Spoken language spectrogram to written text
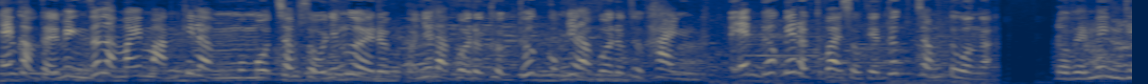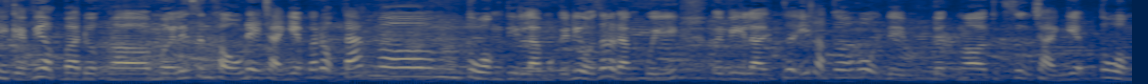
Em cảm thấy mình rất là may mắn khi là một trong số những người được như là vừa được thưởng thức, cũng như là vừa được thực hành. Em được biết được vài số kiến thức trong tuồng ạ. Đối với mình thì cái việc mà được ờ, mời lên sân khấu để trải nghiệm các động tác ờ, tuồng thì là một cái điều rất là đáng quý bởi vì là rất ít là cơ hội để được ờ, thực sự trải nghiệm tuồng.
